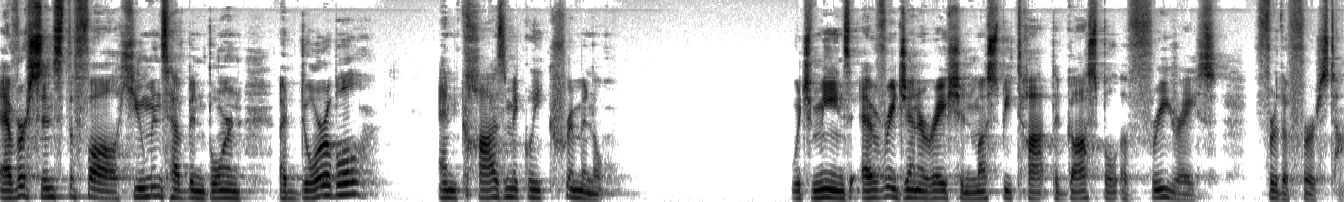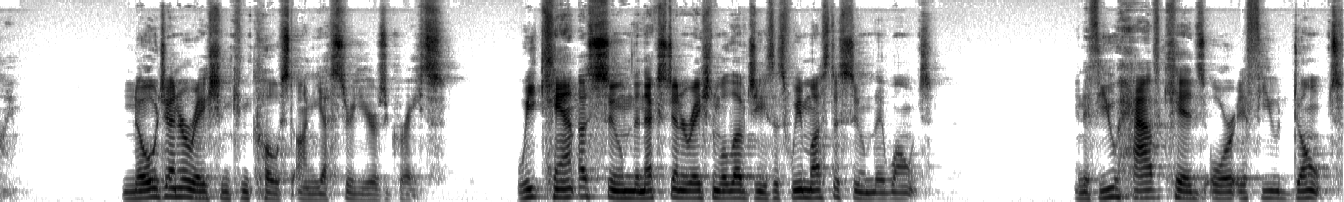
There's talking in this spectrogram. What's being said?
Ever since the fall, humans have been born adorable and cosmically criminal, which means every generation must be taught the gospel of free grace for the first time. No generation can coast on yesteryear's grace. We can't assume the next generation will love Jesus. We must assume they won't. And if you have kids or if you don't,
